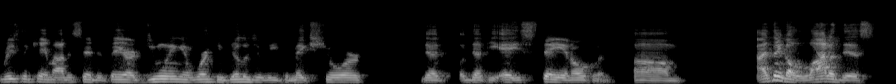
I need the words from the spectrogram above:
recently came out and said that they are doing and working diligently to make sure that that the A's stay in Oakland. Um, I think a lot of this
